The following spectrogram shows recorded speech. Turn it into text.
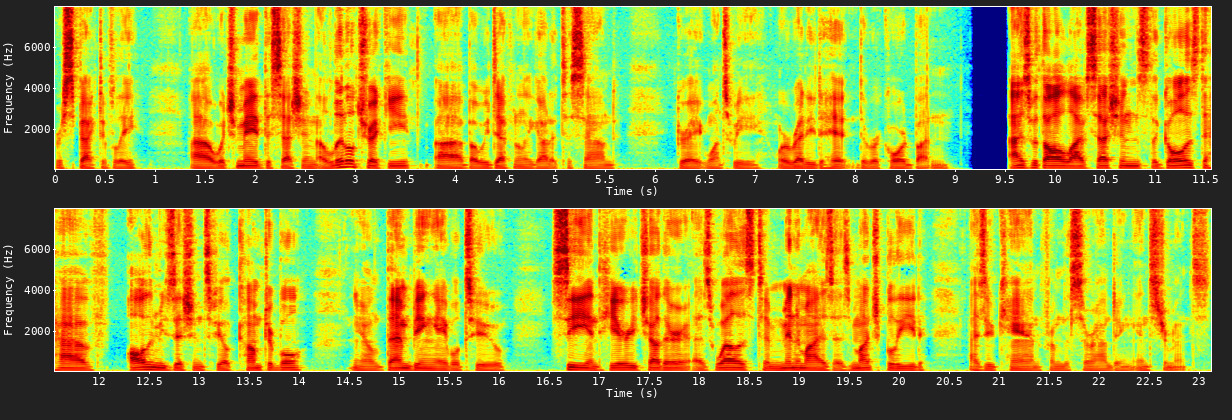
respectively, uh, which made the session a little tricky, uh, but we definitely got it to sound great once we were ready to hit the record button. As with all live sessions, the goal is to have all the musicians feel comfortable, you know, them being able to see and hear each other, as well as to minimize as much bleed as you can from the surrounding instruments.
